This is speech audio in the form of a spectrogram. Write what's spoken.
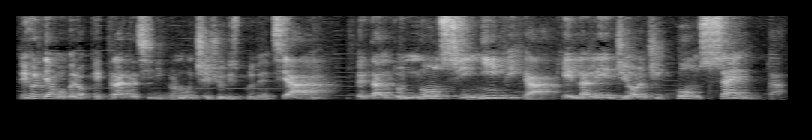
Ricordiamo però che trattasi di pronunce giurisprudenziali, pertanto non significa che la legge oggi consenta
